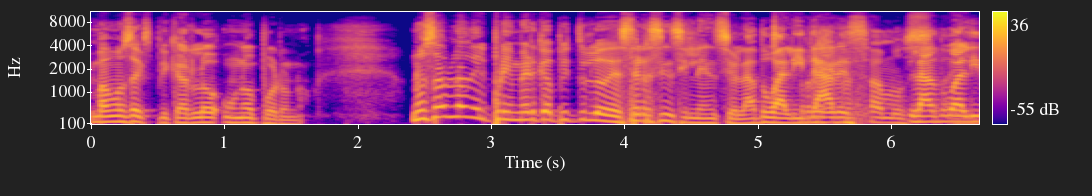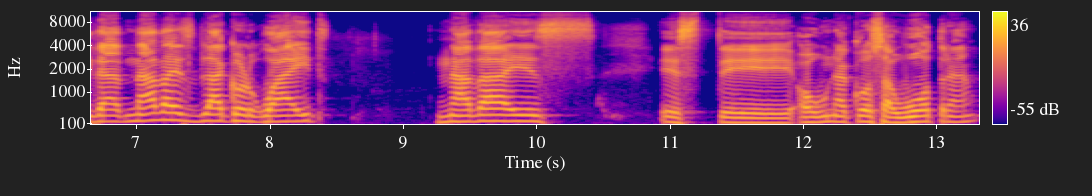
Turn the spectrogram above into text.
vamos a explicarlo uno por uno. Nos habla del primer capítulo de Ser sin silencio, la dualidad. Regresamos. La dualidad, nada es black or white, nada es este o una cosa u otra.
